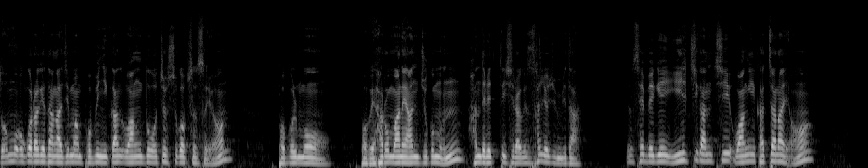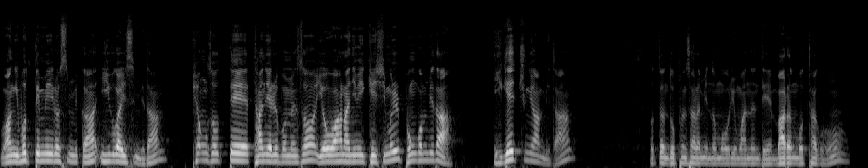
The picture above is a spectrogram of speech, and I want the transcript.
어, 너무 억울하게 당하지만 법이니까 왕도 어쩔 수가 없었어요. 법을 뭐 법에 하루 만에 안 죽으면 하늘의 뜻이라고 해서 살려줍니다. 그래서 새벽에 일찌감치 왕이 갔잖아요. 왕이 뭐 때문에 이렇습니까? 이유가 있습니다. 평소 때 다니엘을 보면서 여호와 하나님이 계심을 본 겁니다. 이게 중요합니다. 어떤 높은 사람이 넘어오려 왔는데 말은 못하고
